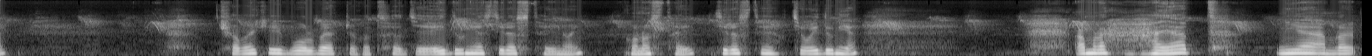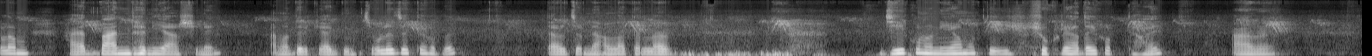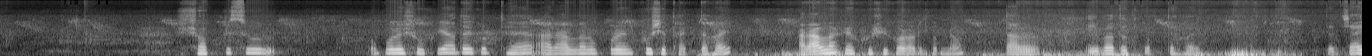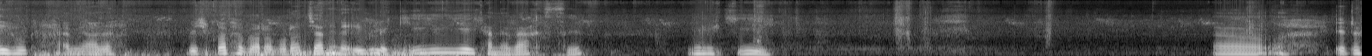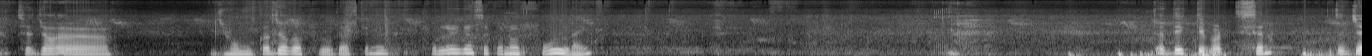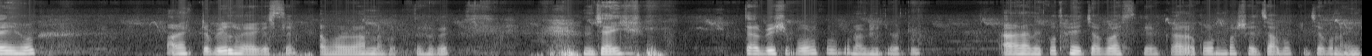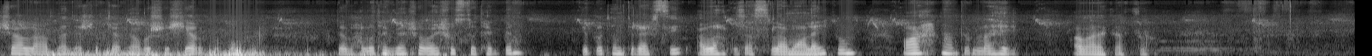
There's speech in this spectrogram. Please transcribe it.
সবাইকেই বলব একটা কথা যে, এই দুনিয়া চিরস্থায়ী নয়, ক্ষণস্থায়ী। চিরস্থায়ী হচ্ছে ওই দুনিয়া। আমরা হায়াত নিয়ে আমরা গেলাম, হায়াত বান্ধে নিয়ে আসি নাই। আমাদেরকে একদিন চলে যেতে হবে। তার জন্য আল্লাহ তাল্লার যে কোনো নিয়ামতেই শুক্রিয়া আদায় করতে হয়। আর সব কিছুর উপরে শুক্রিয়া আদায় করতে হয় আর আল্লাহর উপরে খুশি থাকতে হয়। আর আল্লাহকে খুশি করার জন্য তার ইবাদত করতে হয়। তো যাই হোক, আমি আর বেশি কথা বাড়াবো না। জানি না এগুলো কি এখানে রাখছে, এগুলো কি? এটা হচ্ছে ঝুমকা জবা ফুল গাছ। কিন্তু ফুলের গাছে কোনো ফুল নাই? তা দেখতে পারতেছেন। তো যাই হোক, অনেকটা বেল হয়ে গেছে, আবার রান্না করতে হবে। যাই তার বেশি বড় করব না ভিডিওটি। আর আমি কোথায় যাব আজকে, কার, কোন বাসায় যাব, কি যাব না, ইনশাআল্লাহ আপনাদের সাথে আমি অবশ্যই শেয়ার করব। তো ভালো থাকবেন সবাই, সুস্থ থাকবেন। এ পর্যন্ত রাখছি। আল্লাহ হাফিজ। আসসালামু আলাইকুম আ রহমতুল্লাহ আবরাকাতুহ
